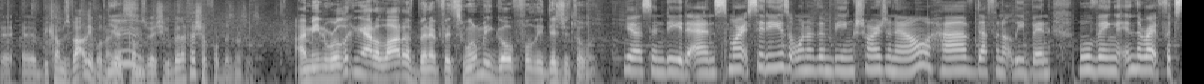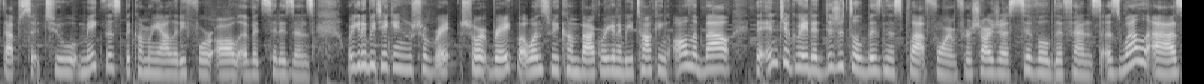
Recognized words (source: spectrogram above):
uh, uh, becomes valuable and Yes. becomes basically beneficial for businesses I mean, we're looking at a lot of benefits when we go fully digital. Yes, indeed. And smart cities, one of them being Sharjah now, have definitely been moving in the right footsteps to make this become reality for all of its citizens. We're going to be taking a short break, short break, but once we come back, we're going to be talking all about the integrated digital business platform for Sharjah Civil Defense, as well as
